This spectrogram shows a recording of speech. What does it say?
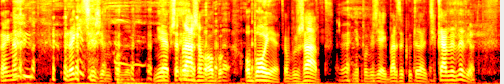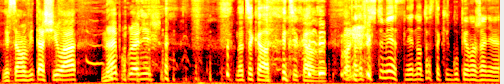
Tak na tragicznie się wypowiedział. Nie, przepraszam, obo, oboje, to był żart. Nie powiedzieli, bardzo kulturalny. Ciekawy wywiad. Niesamowita siła, najpopularniejsza. No ciekawe, ciekawe. Ale coś w tym jest, nie? No to jest takie głupie marzenie,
